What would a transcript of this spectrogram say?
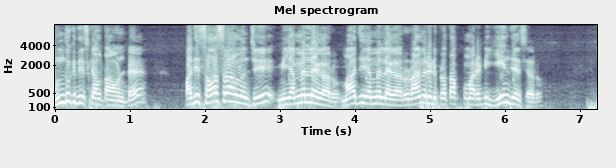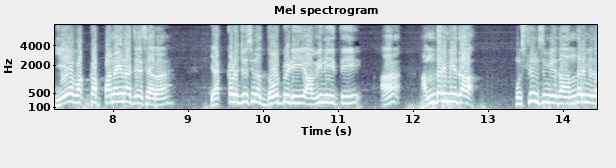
ముందుకు తీసుకెళ్తా ఉంటే పది సంవత్సరాల నుంచి మీ ఎమ్మెల్యే గారు మాజీ ఎమ్మెల్యే గారు రామిరెడ్డి ప్రతాప్ కుమార్ రెడ్డి ఏం చేశారు? ఏ ఒక్క పనైనా చేశారా? ఎక్కడ చూసిన దోపిడీ అవినీతి అందరి మీద ముస్లిమ్స్ మీద అందరి మీద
